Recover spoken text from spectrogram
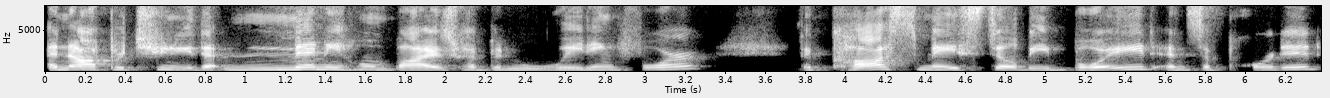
an opportunity that many home buyers have been waiting for, the costs may still be buoyed and supported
